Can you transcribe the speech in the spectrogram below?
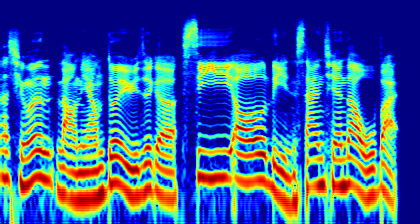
那请问老娘对于这个 CEO 领三千到五百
